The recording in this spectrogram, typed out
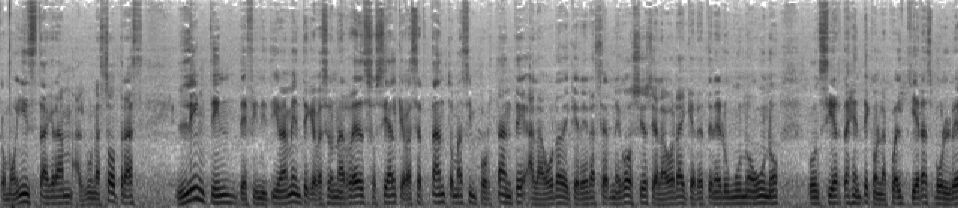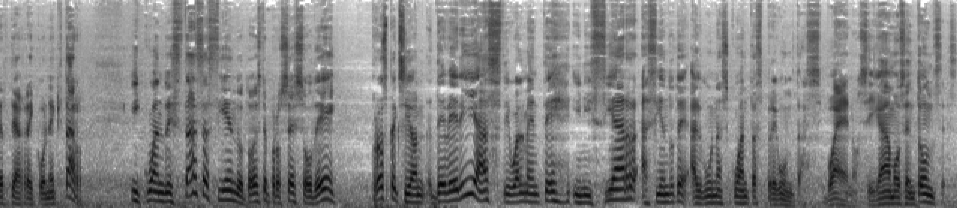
como Instagram, algunas otras. LinkedIn definitivamente, que va a ser una red social que va a ser tanto más importante a la hora de querer hacer negocios y a la hora de querer tener un uno a uno con cierta gente con la cual quieras volverte a reconectar. Y cuando estás haciendo todo este proceso de prospección, deberías igualmente iniciar haciéndote algunas cuantas preguntas. Bueno, sigamos entonces.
